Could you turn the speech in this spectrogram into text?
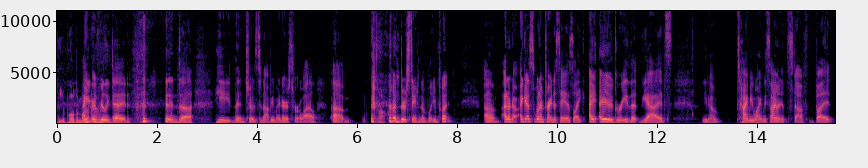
You pulled him I. I really did, and uh, he then chose to not be my nurse for a while, um, understandably. But um, I don't know. I guess what I'm trying to say is like I, I agree that yeah, it's you know timey wimey Simon stuff, but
